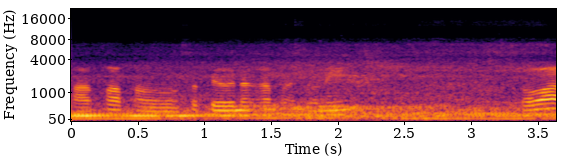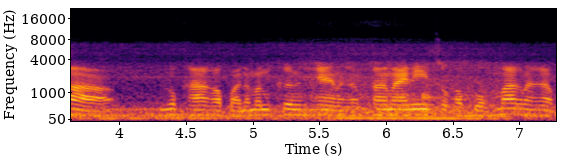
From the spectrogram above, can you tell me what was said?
ฝาครอบของสเตอร์นะครับอันตัวนี้ เพราะว่า ลูกค้าเขาปล่อยน้ำมันเครื่องแห้งนะครับ ข้างในนี่สกปรกมากนะครับ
